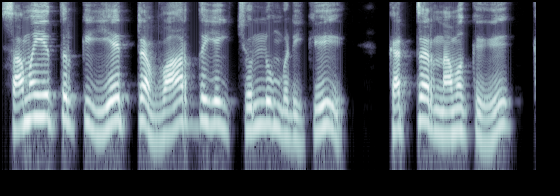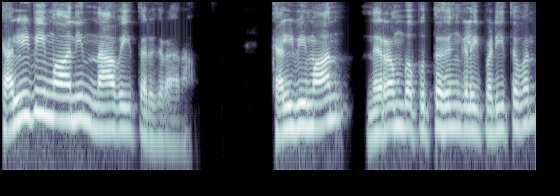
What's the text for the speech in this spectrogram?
சமயத்திற்கு ஏற்ற வார்த்தையை சொல்லும்படிக்கு கற்றர் நமக்கு கல்விமானின் நாவை தருகிறாராம். கல்விமான் நிரம்ப புத்தகங்களை படித்தவன்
